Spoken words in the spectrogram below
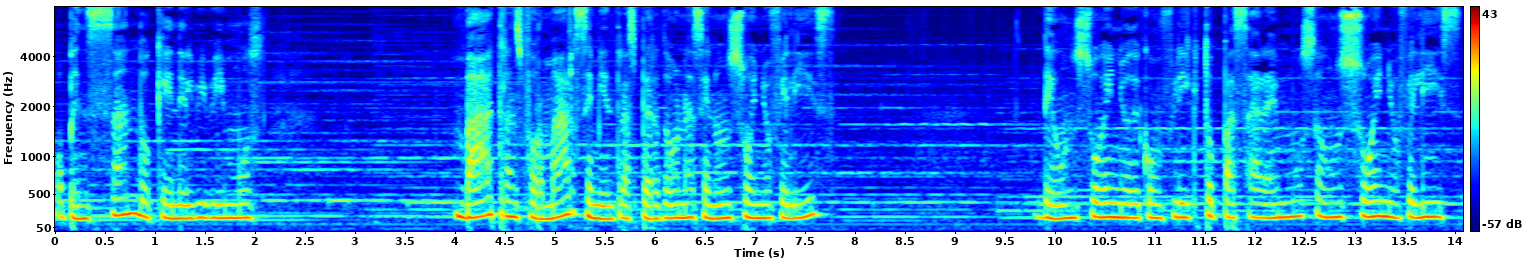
o pensando que en él vivimos va a transformarse mientras perdonas en un sueño feliz. De un sueño de conflicto pasaremos a un sueño feliz,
